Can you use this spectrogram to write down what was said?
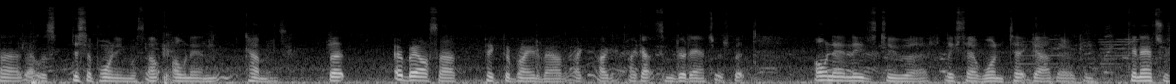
uh, that was disappointing with Onan Cummins. But everybody else I picked their brain about, I, I, I got some good answers. But Onan needs to uh, at least have one tech guy there can can answer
